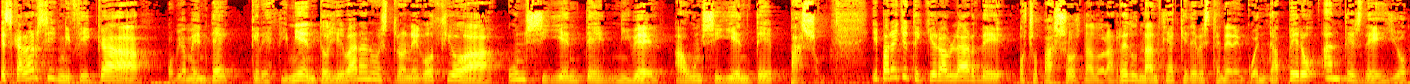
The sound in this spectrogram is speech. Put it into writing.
Escalar significa, obviamente, crecimiento, llevar a nuestro negocio a un siguiente nivel, a un siguiente paso. Y para ello te quiero hablar de ocho pasos, dado la redundancia, que debes tener en cuenta, pero antes de ello,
